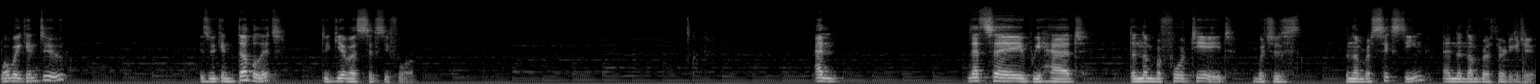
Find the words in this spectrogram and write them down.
What we can do is we can double it to give us 64. And let's say we had the number 48, which is the number 16, and the number 32.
